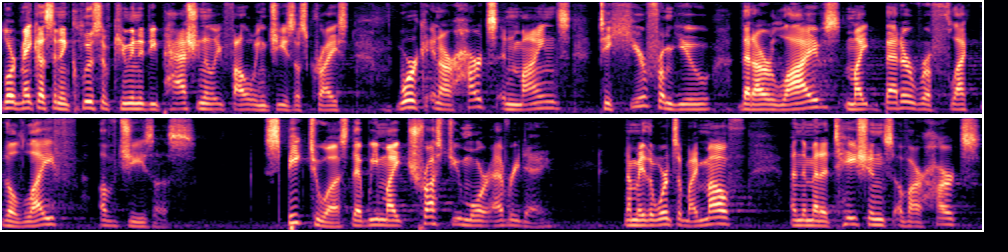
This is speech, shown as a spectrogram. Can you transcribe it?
Lord, make us an inclusive community passionately following Jesus Christ. Work in our hearts and minds to hear from you that our lives might better reflect the life of Jesus. Speak to us that we might trust you more every day. Now may the words of my mouth and the meditations of our hearts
